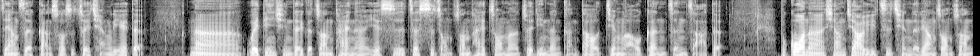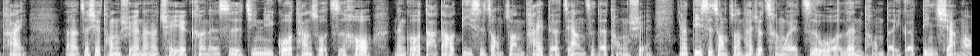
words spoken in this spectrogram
这样子的感受是最强烈的。那未定型的一个状态呢，也是这四种状态中呢，最令人感到煎熬跟挣扎的。不过呢，相较于之前的两种状态，呃，这些同学呢，却也可能是经历过探索之后，能够达到第四种状态的这样子的同学。那第四种状态就成为自我认同的一个定向哦。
